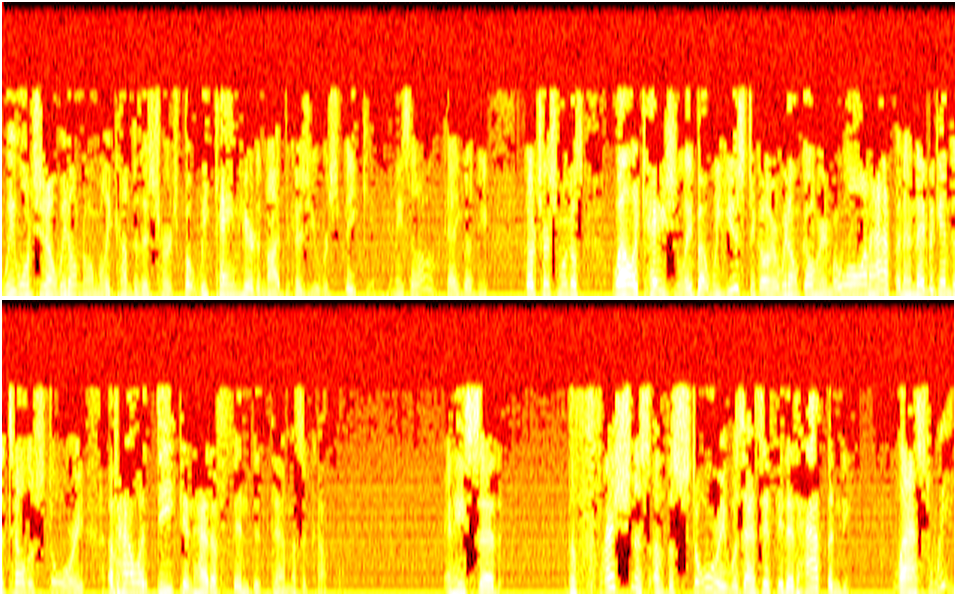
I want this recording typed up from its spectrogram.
"We want you to know we don't normally come to this church, but we came here tonight because you were speaking." And he said, "Oh, okay. Go, do go to church more?" He goes, "Well, occasionally, but we used to go here. We don't go here anymore." Well, what happened? And they began to tell the story of how a deacon had offended them as a couple. And he said, the freshness of the story was as if it had happened last week.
